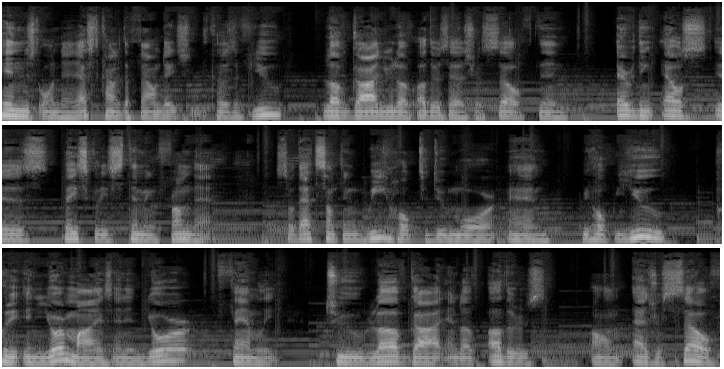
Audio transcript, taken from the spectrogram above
hinged on that. That's kind of the foundation. Because if you love God and you love others as yourself, then everything else is basically stemming from that. So that's something we hope to do more, and we hope you put it in your minds and in your family to love God and love others um, as yourself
